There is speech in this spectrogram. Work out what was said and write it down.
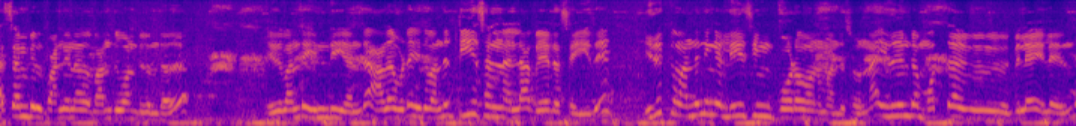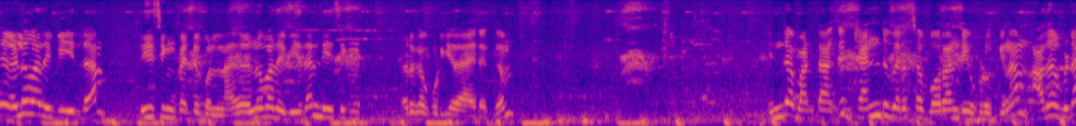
அசம்பிள் பண்ணின வந்து கொண்டிருந்தது. இது வந்து இந்தியன்ற அதை விட இது வந்து டீசல் நல்லா வேலை செய்யுது. இதுக்கு வந்து நீங்கள் லீசிங் போடணும்னு சொன்னால் இதுன்ற மொத்த விலையிலேருந்து விலையிலிருந்து எழுபது வீதம் லீசிங் பெற்றுக்கொள்ளலாம். எழுபது வீதம் லீசிங் எடுக்கக்கூடியதாக இருக்கும். இந்த பட்டாக்கு ரெண்டு வருஷம் பொரண்டி கொடுக்கணும். அதை விட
